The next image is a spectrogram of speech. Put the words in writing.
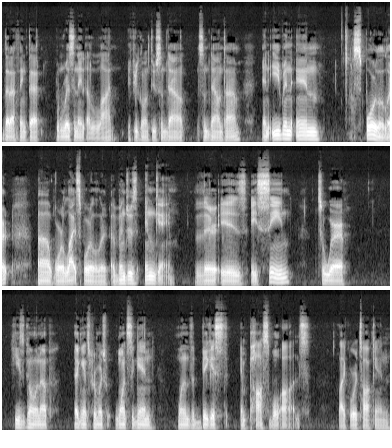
that I think that would resonate a lot if you're going through some down some downtime, and even in spoiler alert uh, or light spoiler alert, Avengers Endgame, there is a scene to where he's going up against pretty much once again one of the biggest impossible odds. Like we're talking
